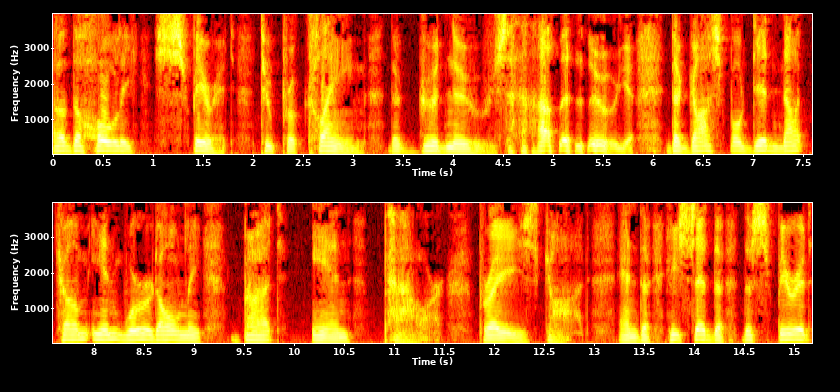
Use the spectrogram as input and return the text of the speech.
of the Holy Spirit to proclaim the good news. Hallelujah. The gospel did not come in word only, but in power. Praise God. And the, he said the, the Spirit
